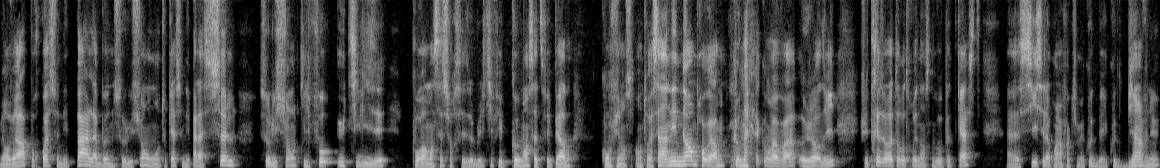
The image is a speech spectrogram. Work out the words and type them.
Mais on verra pourquoi ce n'est pas la bonne solution, ou en tout cas ce n'est pas la seule solution qu'il faut utiliser pour avancer sur ces objectifs et comment ça te fait perdre confiance en toi. C'est un énorme programme qu'on qu'on va voir aujourd'hui. Je suis très heureux de te retrouver dans ce nouveau podcast. Euh, si c'est la première fois que tu m'écoutes, ben écoute, bienvenue.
